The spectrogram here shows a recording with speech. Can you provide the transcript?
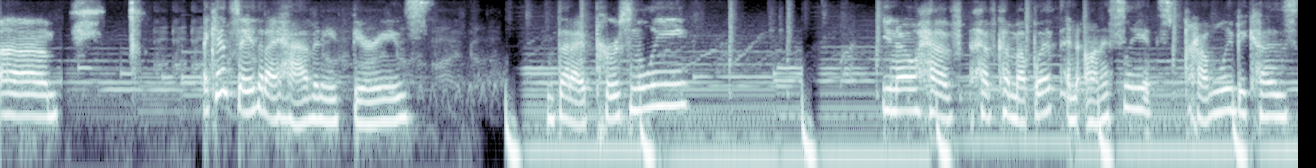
um, I can't say that I have any theories that I personally, you know, have have come up with, and honestly, it's probably because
